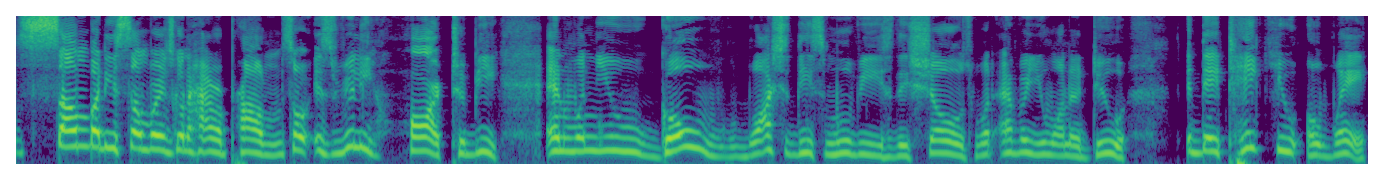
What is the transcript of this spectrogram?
somebody somewhere is going to have a problem. So it's really hard to be. And when you go watch these movies these shows whatever you want to do they take you away.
